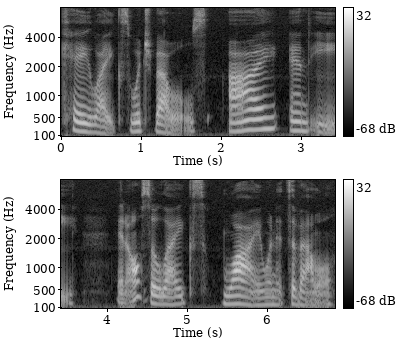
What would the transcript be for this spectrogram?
K likes? Which vowels? I and E. It also likes Y when it's a vowel.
